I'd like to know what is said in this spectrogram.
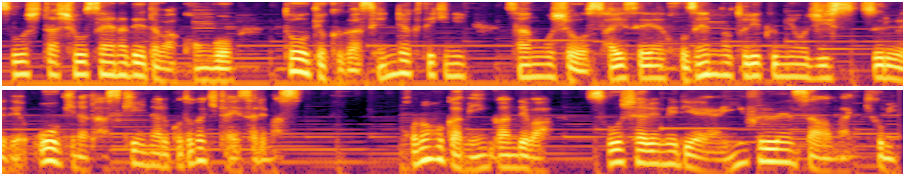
そうした詳細なデータは今後、当局が戦略的にサンゴ礁再生保全の取り組みを実施する上で大きな助けになることが期待されます。このほか民間では、ソーシャルメディアやインフルエンサーを巻き込み、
